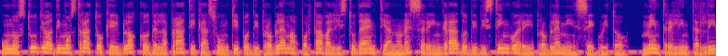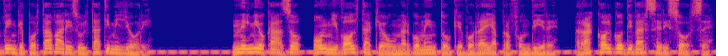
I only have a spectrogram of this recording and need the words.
Uno studio ha dimostrato che il blocco della pratica su un tipo di problema portava gli studenti a non essere in grado di distinguere i problemi in seguito, mentre l'interleaving portava a risultati migliori. Nel mio caso, ogni volta che ho un argomento che vorrei approfondire, raccolgo diverse risorse.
